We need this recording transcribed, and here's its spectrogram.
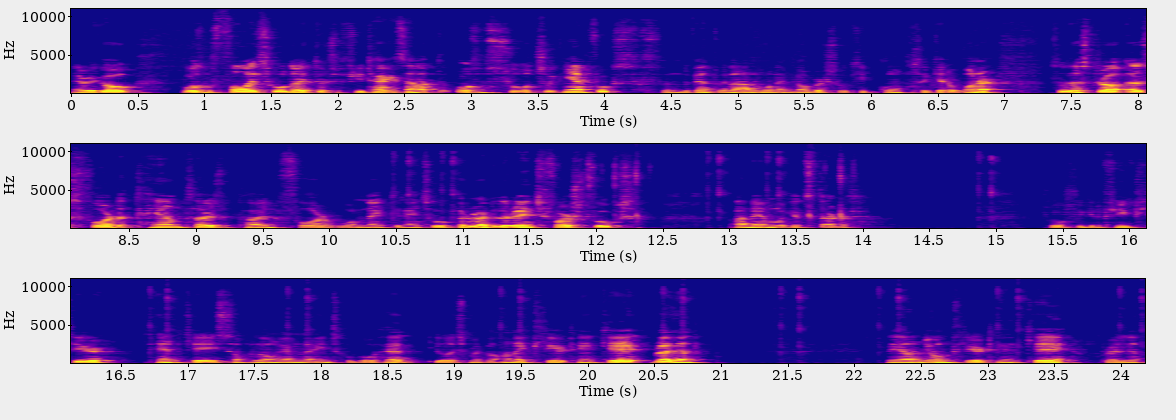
There we go. Wasn't fully sold out. There's a few tickets in it that wasn't sold. So again, folks, from the event we land one name number, so we'll keep going to get a winner. So this draw is for the ten thousand pound for one ninety nine. So we'll put it out of the range first, folks, and then we'll get started. So if we get a few clear 10k, something along them lines, we'll go ahead. Elish McElhoney, clear 10k, brilliant. Leon Young, clear 10k, brilliant.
